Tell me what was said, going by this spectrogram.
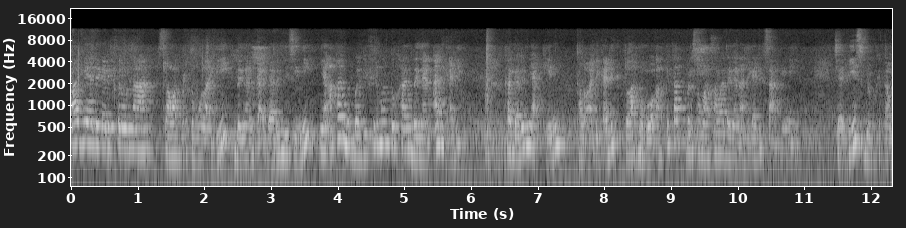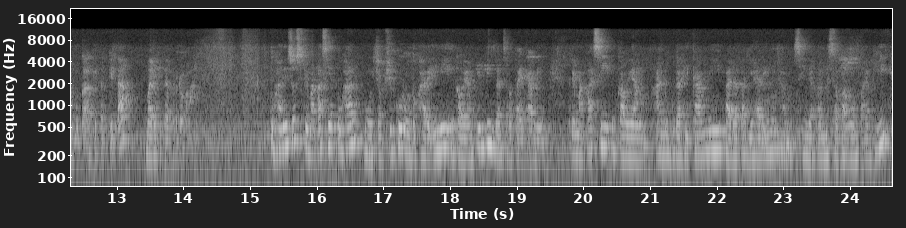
pagi adik-adik teruna. Selamat bertemu lagi dengan Kak Garin di sini yang akan berbagi firman Tuhan dengan adik-adik. Kak Garin yakin kalau adik-adik telah membawa Alkitab bersama-sama dengan adik-adik saat ini. Jadi sebelum kita membuka Alkitab kita, mari kita berdoa. Tuhan Yesus, terima kasih ya Tuhan, mengucap syukur untuk hari ini Engkau yang pimpin dan sertai kami. Terima kasih Engkau yang anugerahi kami pada pagi hari ini sehingga kami bisa bangun pagi,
